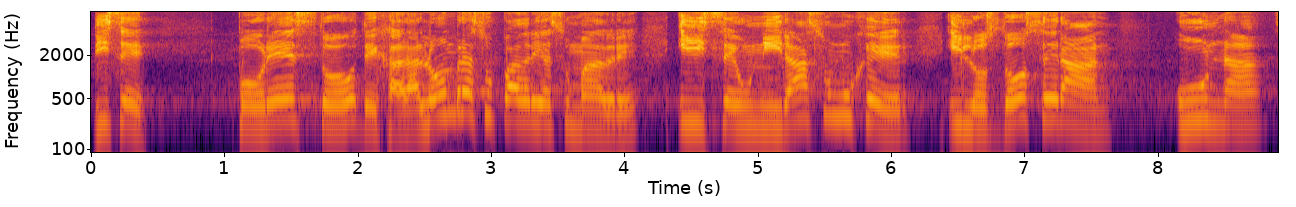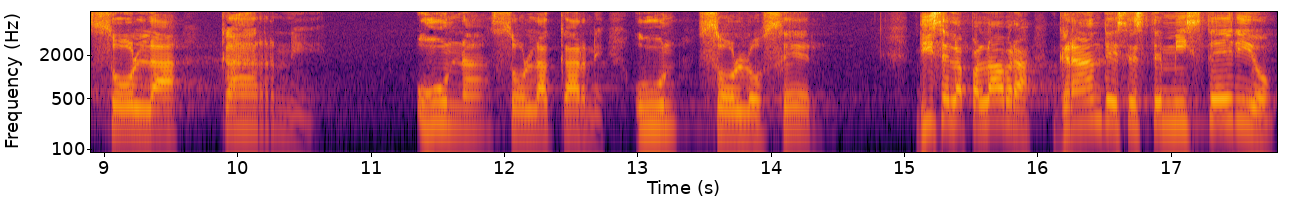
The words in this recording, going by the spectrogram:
Dice, por esto dejará al hombre a su padre y a su madre, y se unirá a su mujer, y los dos serán una sola carne. Una sola carne, un solo ser. Dice la palabra, grande es este misterio,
